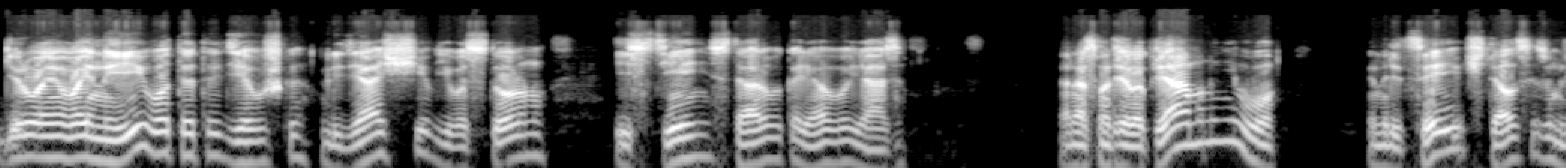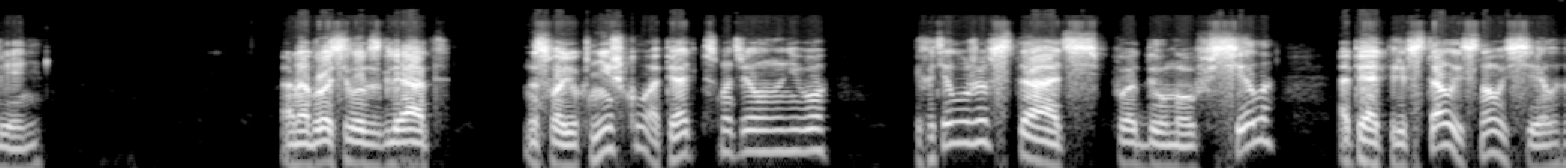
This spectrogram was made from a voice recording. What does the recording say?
героям войны, и вот эта девушка, глядящая в его сторону из тени старого корявого вяза. Она смотрела прямо на него, и на лице ее читалось изумление. Она бросила взгляд на свою книжку, опять посмотрела на него и хотела уже встать, подумав, села, опять привстала и снова села.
